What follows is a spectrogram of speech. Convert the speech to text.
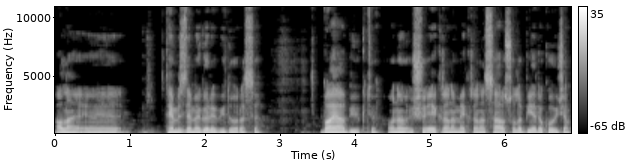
Alan e, temizleme göreviydi orası. Bayağı büyüktü. Onu şu ekrana ekrana sağa sola bir yere koyacağım.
